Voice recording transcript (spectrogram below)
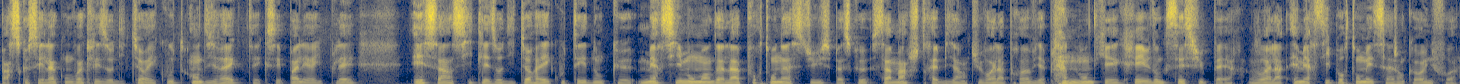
Parce que c'est là qu'on voit que les auditeurs écoutent en direct et que c'est pas les replays et ça incite les auditeurs à écouter. Donc euh, merci mon mandala pour ton astuce parce que ça marche très bien. Tu vois la preuve, il y a plein de monde qui écrivent donc c'est super. Voilà et merci pour ton message encore une fois.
